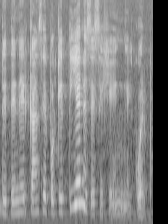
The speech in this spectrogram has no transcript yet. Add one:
de tener cáncer porque tienes ese gen en el cuerpo.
